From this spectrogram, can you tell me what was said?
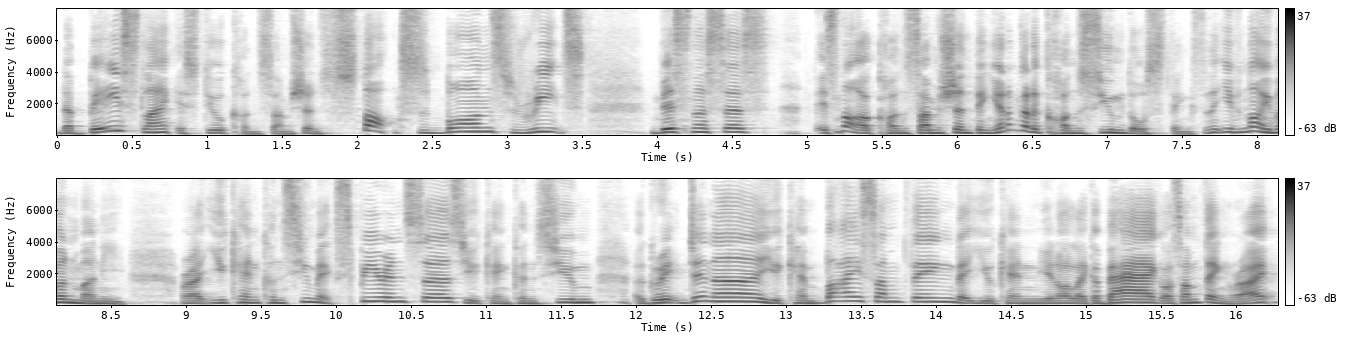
The baseline is still consumption. Stocks, bonds, REITs, businesses, it's not a consumption thing. You're not going to consume those things, if not even money, right? You can consume experiences, you can consume a great dinner, you can buy something that you can, you know, like a bag or something, right?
